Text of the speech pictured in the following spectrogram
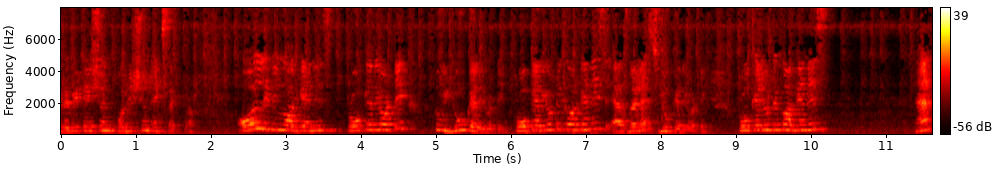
gravitation, pollution, etc. All living organisms, prokaryotic to eukaryotic, prokaryotic organisms as well as eukaryotic. Prokaryotic organisms and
